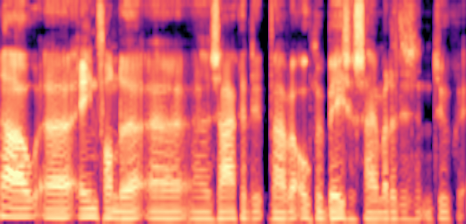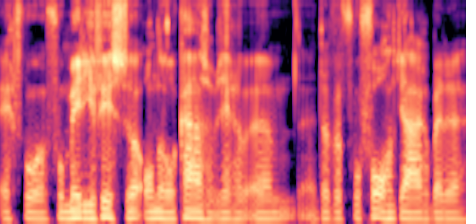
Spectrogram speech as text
Nou, uh, een van de uh, zaken die, waar we ook mee bezig zijn, maar dat is natuurlijk echt voor, voor mediavisten onder elkaar, zou ik zeggen, um, dat we voor volgend jaar bij de,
